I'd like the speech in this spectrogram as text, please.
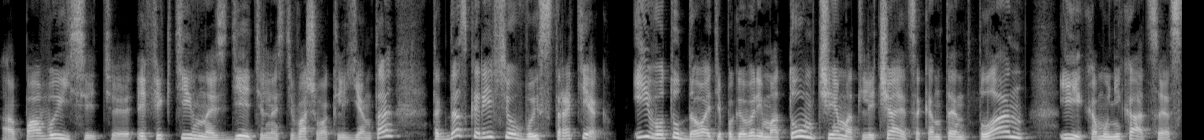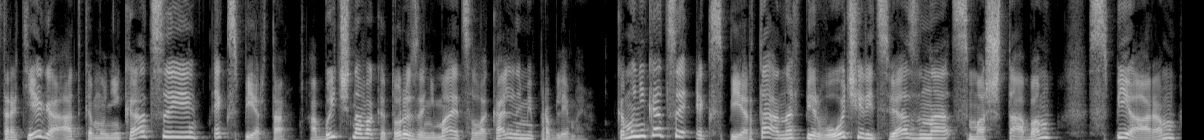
а, повысить э, эффективность деятельности вашего клиента, тогда, скорее всего, вы стратег. И вот тут давайте поговорим о том, чем отличается контент-план и коммуникация стратега от коммуникации эксперта, обычного, который занимается локальными проблемами. Коммуникация эксперта, она в первую очередь связана с масштабом, с пиаром,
